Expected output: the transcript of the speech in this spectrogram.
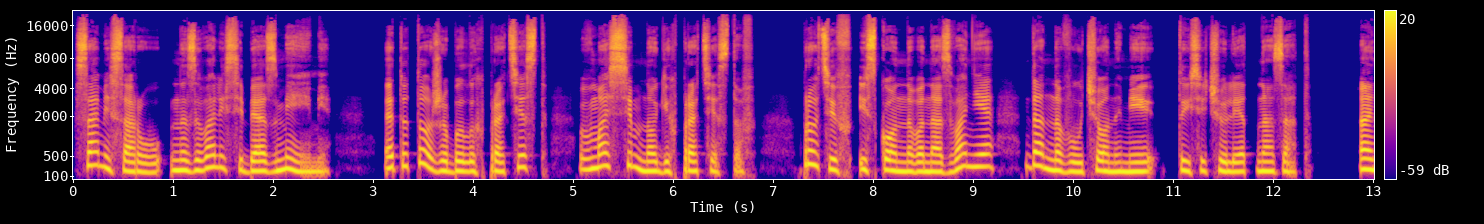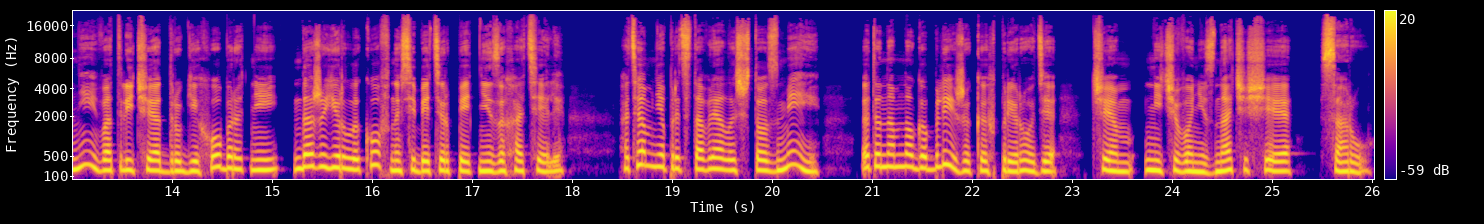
Сами Сару называли себя змеями. Это тоже был их протест в массе многих протестов против исконного названия, данного учеными тысячу лет назад. Они, в отличие от других оборотней, даже ярлыков на себе терпеть не захотели, хотя мне представлялось, что змеи — это намного ближе к их природе, чем ничего не значащее Сару.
